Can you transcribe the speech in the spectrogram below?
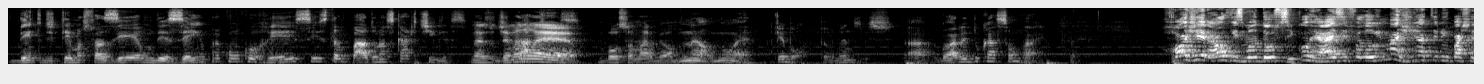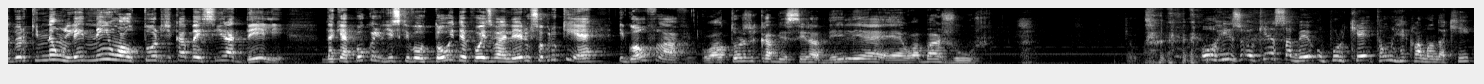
dentro de temas, fazer um desenho para concorrer e ser estampado nas cartilhas. Mas o tema não é. Bolsonaro, meu amor. Não, não é. Que bom, pelo menos isso. Tá? Agora a educação vai. Roger Alves mandou 5 reais e falou: Imagina ter um embaixador que não lê nem o autor de cabeceira dele. Daqui a pouco ele diz que voltou e depois vai ler sobre o que é, igual o Flávio. O autor de cabeceira dele é, é o Abajur. Ô Riso, eu queria saber o porquê. Estão me reclamando aqui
